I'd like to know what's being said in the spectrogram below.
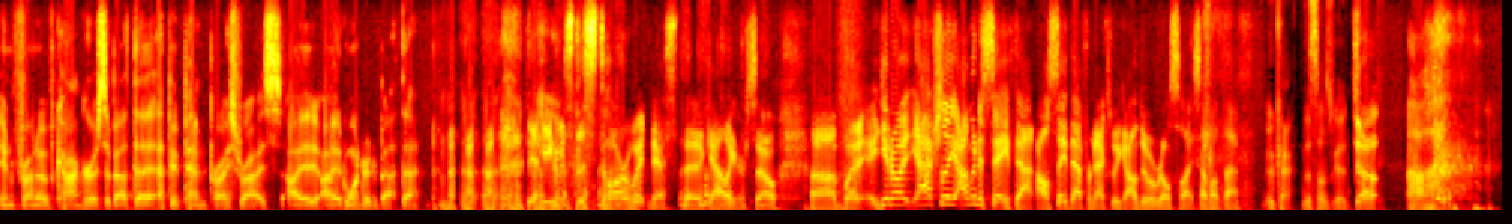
in front of Congress about the EpiPen price rise. I, I had wondered about that. yeah, he was the star witness, the Gallagher. So, uh, but you know, actually, I'm going to save that. I'll save that for next week. I'll do a real slice. How about that? Okay, that sounds good. So uh,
